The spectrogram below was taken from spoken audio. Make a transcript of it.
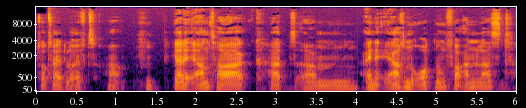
zurzeit läuft's. Ja. ja, der Ehrentag hat ähm, eine Ehrenordnung veranlasst,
